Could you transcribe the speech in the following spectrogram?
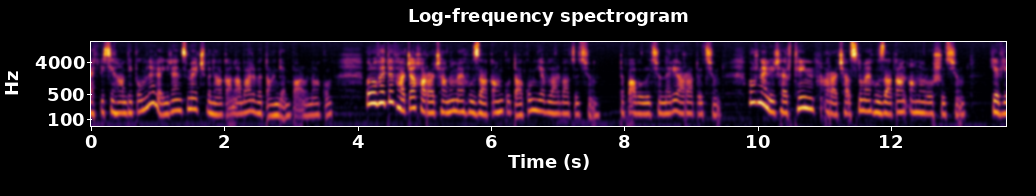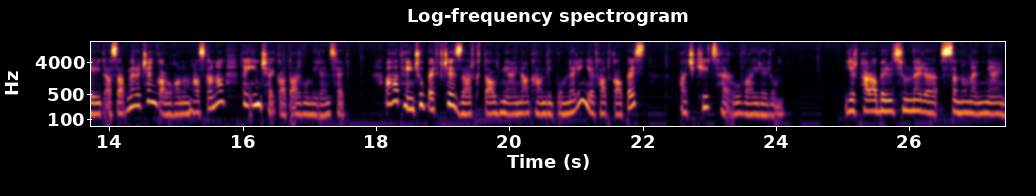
Այդպիսի հանդիպումները իրենց մեջ բնականաբար վտանգ են պարունակում, որովհետև հաճախ առաջանում է հուզական կൂട്ടակում եւ լարվածություն, տպավորությունների առատություն, որն էլ իր հերթին առաջացնում է հուզական անորոշություն, եւ երիտասարդները չեն կարողանում հասկանալ, թե ինչ է կատարվում իրենց հետ։ Ահա թե ինչու պետք չէ զարգ տալ միայնակ հանդիպումներին եւ հատկապես աչքից հեռու վայրերում։ Երբ հարաբերությունները սնում են միայն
